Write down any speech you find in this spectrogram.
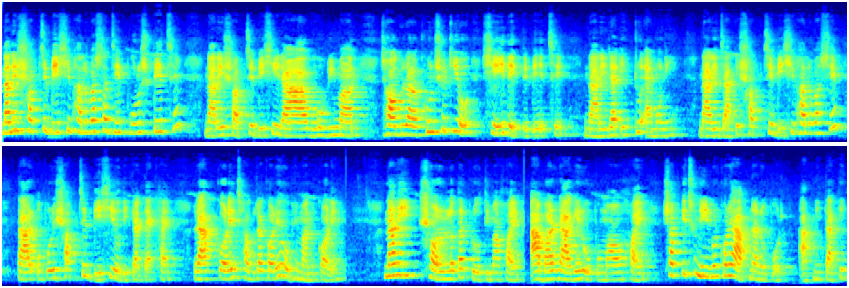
নারীর সবচেয়ে বেশি ভালোবাসা যে পুরুষ পেয়েছে, নারীর সবচেয়ে বেশি রাগ, অভিমান, ঝগড়া, খুনসুটিও সেই দেখতে পেয়েছে। নারীরা একটু এমনই। নারী যাকে সবচেয়ে বেশি ভালোবাসে, তার ওপরে সবচেয়ে বেশি অধিকার দেখায়। রাগ করে, ঝগড়া করে, অভিমান করে। নারী সরলতার প্রতিমা হয়, আবার রাগের উপমাও হয়। সব কিছু নির্ভর করে আপনার ওপর। আপনি তাকে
